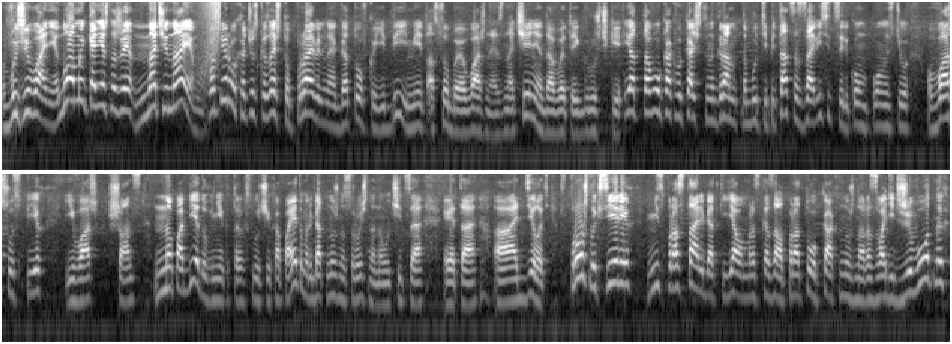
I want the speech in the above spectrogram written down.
выживании. Ну а мы, конечно же, начинаем! Во-первых, хочу сказать, что правильная готовка еды имеет особое важное значение, да, в этой игрушечке. И от того, как вы качественно, грамотно будете питаться, зависит целиком полностью ваш успех и ваш шанс на победу в некоторых случаях. А поэтому, ребят, нужно срочно научиться это а, делать. В прошлых сериях неспроста, ребятки, я вам рассказал про то, как нужно разводить животных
